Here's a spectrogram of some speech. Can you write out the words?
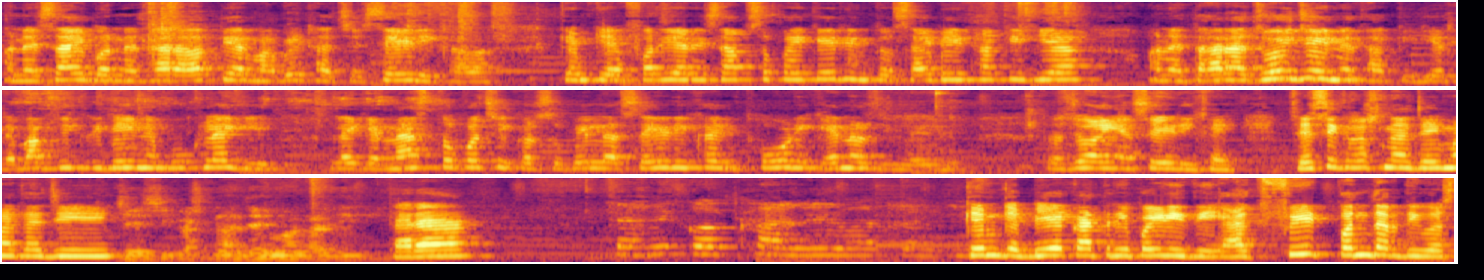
અને સાહેબ અને ધારા અત્યારમાં બેઠા છે શેરડી ખાવા. કેમ કે ફરિયાની સાફ સફાઈ કરીને તો સાહેબે થાકી ગયા. અને ધારા જોઈ જોઈને થાકી ગઈ. એટલે બાપ દીકરી બેને ભૂખ લાગી. એટલે કે નાસ્તો પછી કરશું. પહેલા શેરડી ખાઈને થોડીક એનર્જી લઈ લે. તો જો અહીંયા શેરડી ખાઈ. જય શ્રી કૃષ્ણ જય માતાજી. જય શ્રી કૃષ્ણ જય માતાજી. ધારા. કેમ કે બે કાતરી પડી હતી. આજ ફીટ પંદર દિવસ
